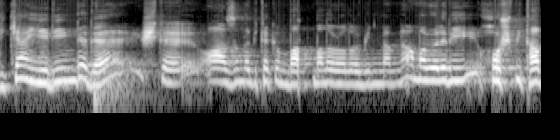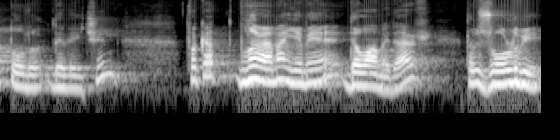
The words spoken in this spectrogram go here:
Diken yediğinde de işte ağzında bir takım batmalar olur bilmem ne ama böyle bir hoş bir tat da olur deve için. Fakat buna rağmen yemeye devam eder. Tabii zorlu bir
